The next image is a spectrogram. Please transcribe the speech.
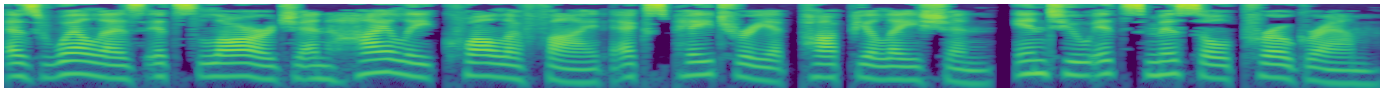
as well as its large and highly qualified expatriate population, into its missile program.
